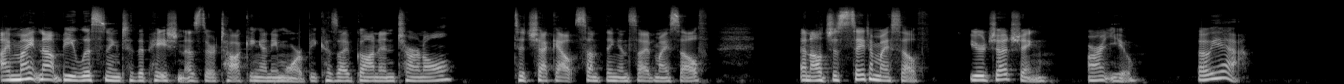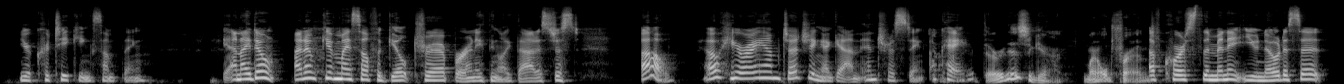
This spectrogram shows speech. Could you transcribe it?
I might not be listening to the patient as they're talking anymore because I've gone internal to check out something inside myself. And I'll just say to myself, You're judging, aren't you? Oh, yeah. You're critiquing something. And i don't i don't give myself a guilt trip or anything like that. It's just oh oh here i am judging again. Interesting. Okay. There it is again my old friend of course the minute you notice it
